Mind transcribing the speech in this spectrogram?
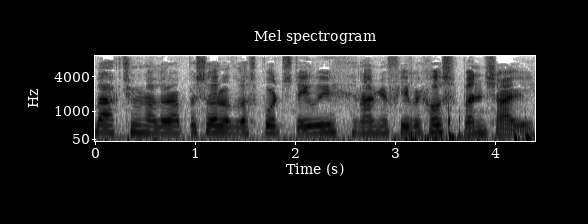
back to another episode of the Sports Daily, and I'm your favorite host, Ben Shirey.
